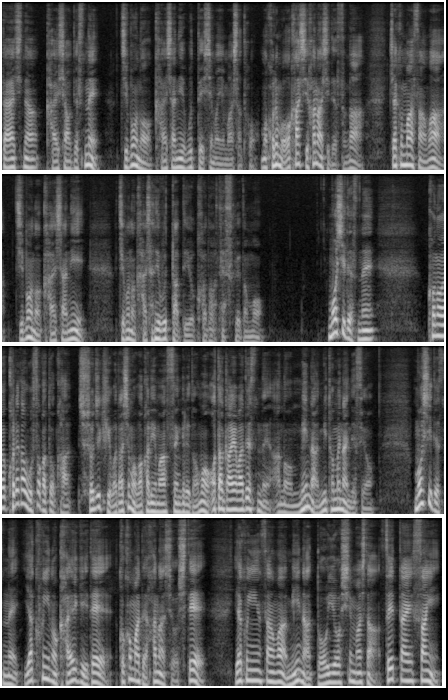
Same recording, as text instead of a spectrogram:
大事な会社をですね、自分の会社に売ってしまいましたと。まあ、これもおかしい話ですが、ジャック・マーさんは自分の会社に、自分の会社に売ったということですけれども、もしですね、この、これが嘘かどうか、正直私もわかりませんけれども、お互いはですね、あの、みんな認めないんですよ。もしですね、役員の会議でここまで話をして、役員さんはみんな同意をしました。絶対サイン、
